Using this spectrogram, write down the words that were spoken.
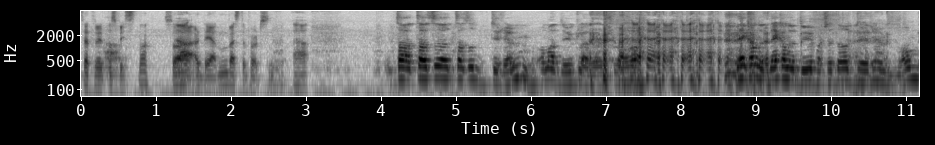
sette det litt på spissen, da, så Ja. er det den beste følelsen. Ja. Ta, ta, så, ta så drøm om at du klarer å slå Det kan, det kan jo du fortsette å drømme om.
